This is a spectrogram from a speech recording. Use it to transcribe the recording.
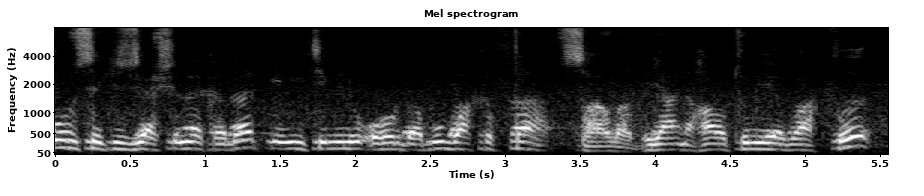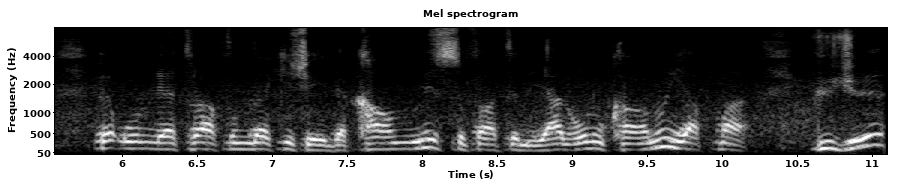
18 yaşına kadar eğitimini orada bu vakıfta sağladı. Yani Hatuniye Vakfı ve onun etrafındaki şeyde kanuni sıfatını yani onu kanun yapma gücü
